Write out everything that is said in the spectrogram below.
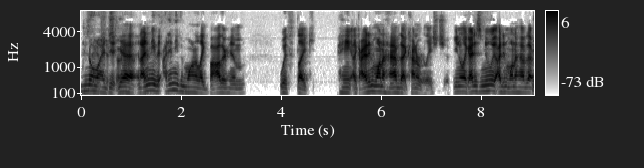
no idea. Yeah, and I didn't even I didn't even want to like bother him with like paying like I didn't want to have that kind of relationship. You know, like I just knew I didn't want to have that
